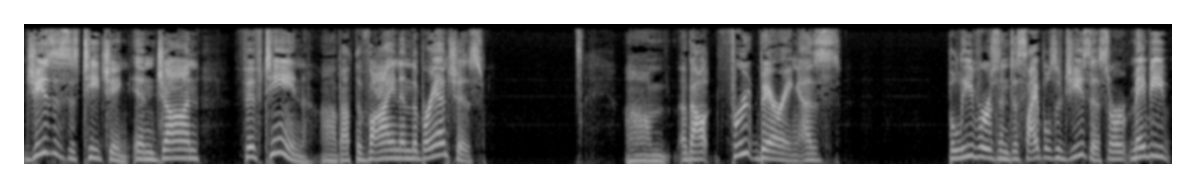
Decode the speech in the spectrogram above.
Jesus' teaching in John 15 uh, about the vine and the branches um, about fruit bearing as believers and disciples of Jesus, or maybe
